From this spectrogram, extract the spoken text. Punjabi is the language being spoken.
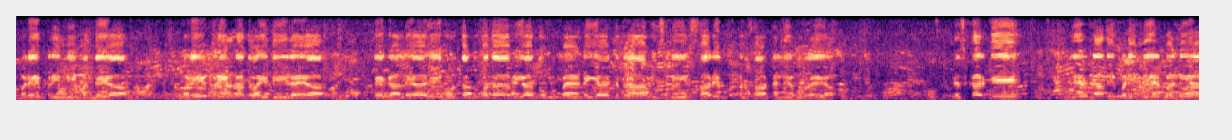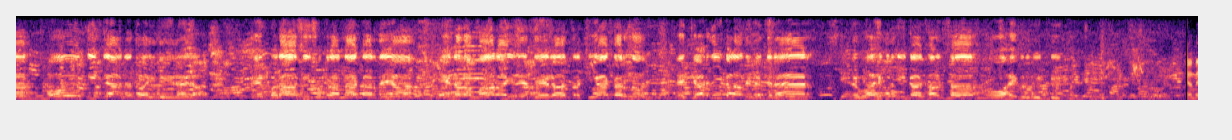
ਬੜੇ ਪ੍ਰੇਮੀ ਬੰਦੇ ਆ, ਬੜੇ ਪ੍ਰੇਮ ਨਾਲ ਦਵਾਈ ਦੇ ਰਹੇ ਆ। ਇਹ ਗੱਲ ਆ ਜੀ, ਹੁਣ ਤੁਹਾਨੂੰ ਪਤਾ ਵੀ ਆ ਧੁੱਪ ਪੈਣ ਡਈ ਆ ਕਿਤਨਾ ਵੀ ਸਰੀਰ ਸਾਰੇ ਇਨਸਾਨ ਢਿੱਲੇ ਹੋ ਰਹੇ ਆ। ਇਸ ਕਰਕੇ ਇਹ ਉਹਨਾਂ ਦੀ ਬੜੀ ਮਿਹਰਬਾਨੀ ਆ। ਬਹੁਤ ਹੀ ਧਿਆਨ ਨਾਲ ਦਵਾਈ ਦੇ ਰਹੇ ਆ। ਇਹ ਬੜਾ ਅਸੀਂ ਸ਼ੁਕਰਾਨਾ ਕਰਦੇ ਆ। ਇਹਨਾਂ ਦਾ ਮਹਾਰਾਜ ਦੇ ਦੇਰ ਰਾਤ ਤਰੱਕੀਆਂ ਕਰਨ। ਤੇ ਚੜ੍ਹਦੀ ਕਲਾ ਦੇ ਵਿੱਚ ਰਹਿਣ। ਤੇ ਵਾਹਿਗੁਰੂ ਜੀ ਕਾ ਖਾਲਸਾ ਵਾਹਿਗੁਰੂ ਜੀ ਕੀ ਫਤਿਹ।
